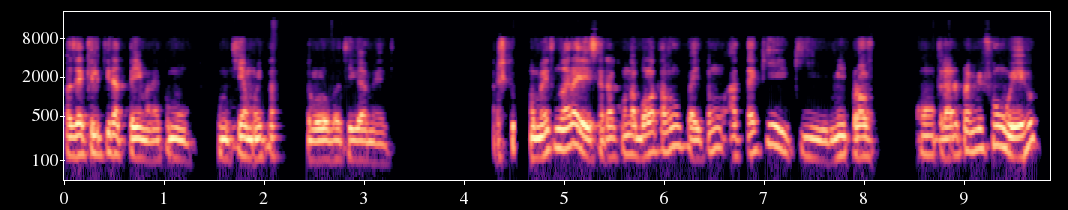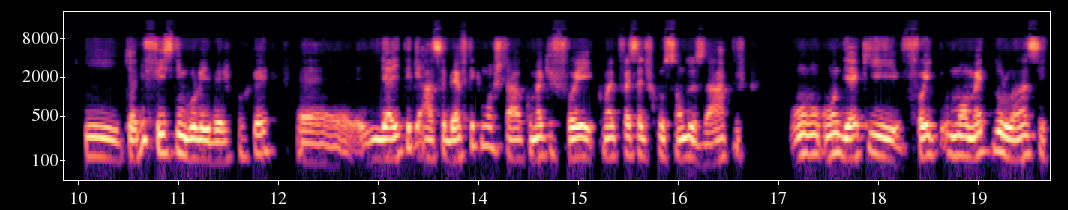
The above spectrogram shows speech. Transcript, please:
fazer aquele tira-teima, né? Como, como tinha muito na Globo antigamente. Acho que o momento não era esse, era quando a bola estava no pé. Então, até que, que me prove o contrário, para mim foi um erro e que é difícil de engolir mesmo, porque é, e aí que, a CBF tem que mostrar como é que foi, como é que foi essa discussão dos árbitros, onde é que foi o momento do lance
